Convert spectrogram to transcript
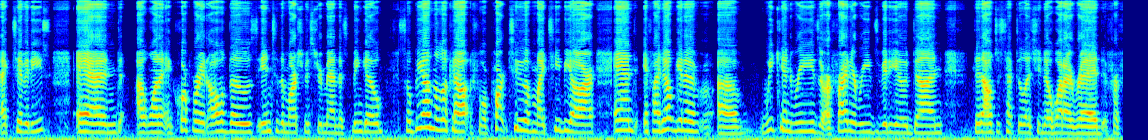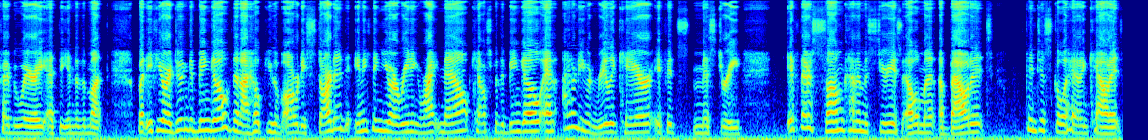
activities. And I want to incorporate all of those into the March Mystery Madness Bingo. So be on the lookout for part two of my TBR. And if I don't get a, a weekend reads or a Friday Reads video done, then I'll just have to let you know what I read for February at the end of the month. But if you are doing the bingo, then I hope you have already started. Anything you are reading right now counts for the bingo, and I don't even really care if it's mystery. If there's some kind of mysterious element about it, then just go ahead and count it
